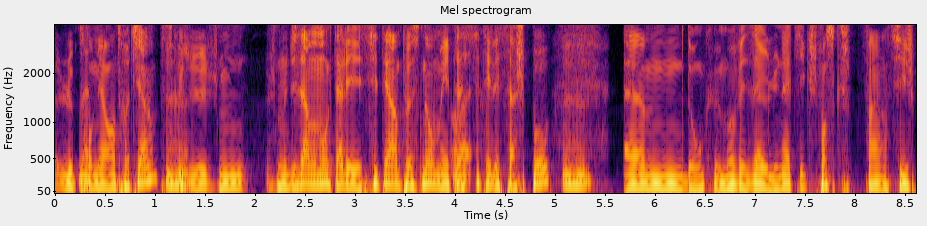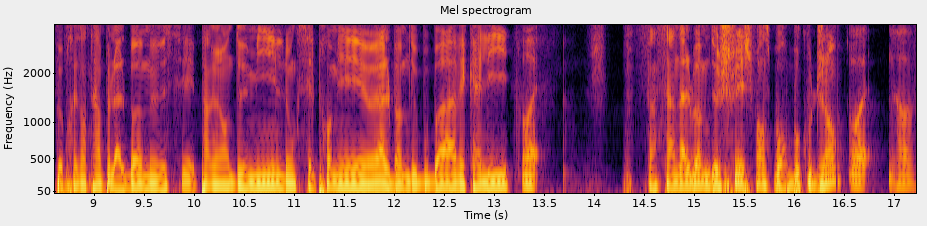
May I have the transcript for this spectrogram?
le premier entretien parce que Mhm. je, je me- je me disais à un moment que tu allais citer un peu ce nom, mais tu as Ouais. cité les sages peaux. Mhm. Euh, donc mauvais œil lunatique je pense que enfin si je peux présenter un peu l'album c'est paru en 2000 donc c'est le premier album de Booba avec Ali Ouais. Enfin c'est un album de chevet je pense pour beaucoup de gens Ouais, grave.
